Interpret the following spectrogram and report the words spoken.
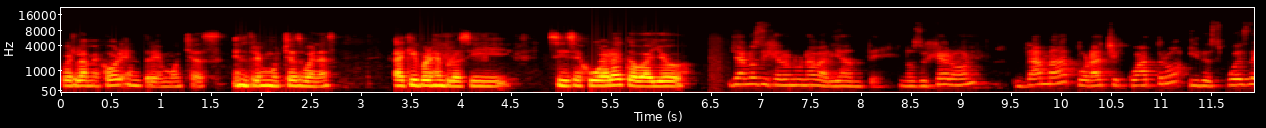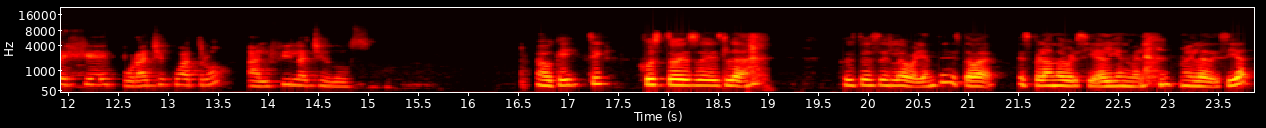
pues la mejor entre muchas, entre muchas buenas. Aquí, por ejemplo, si, si se jugara caballo. Ya nos dijeron una variante. Nos dijeron dama por H4 y después de G por H4, alfil H2. Ok, sí, justo esa es la, justo esa es la variante. Estaba esperando a ver si alguien me la, decía.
